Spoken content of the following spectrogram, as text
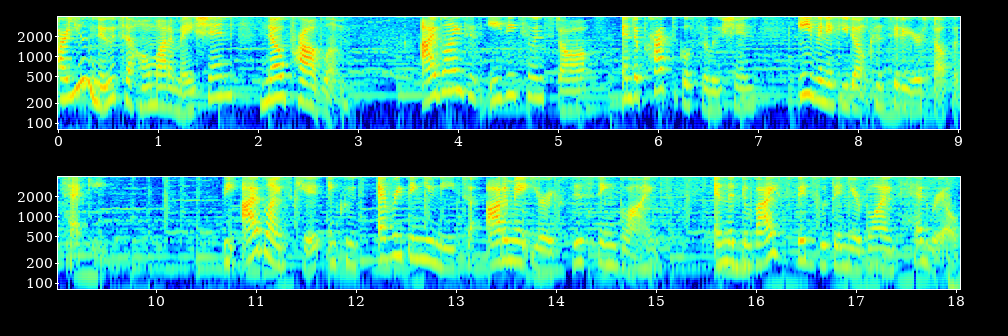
Are you new to home automation? No problem. iBlinds is easy to install and a practical solution even if you don't consider yourself a techie. The iBlinds kit includes everything you need to automate your existing blinds, and the device fits within your blind's headrail,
